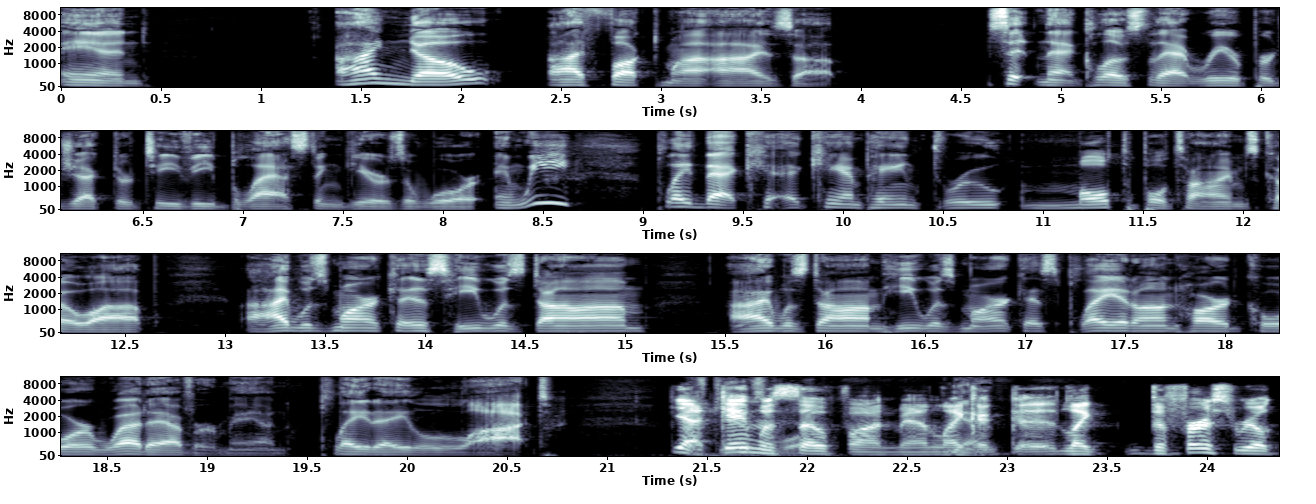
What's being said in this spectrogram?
And I know I fucked my eyes up sitting that close to that rear projector TV blasting Gears of War. And we played that ca- campaign through multiple times co op. I was Marcus, he was Dom. I was Dom, he was Marcus. Play it on hardcore, whatever, man. Played a lot Yeah, game was so fun, man. Like Yeah. a like the first real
